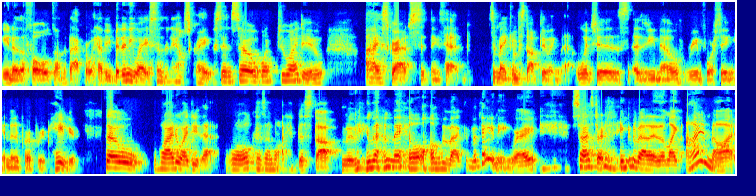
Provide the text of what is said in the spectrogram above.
you know, the folds on the back or what have you. But anyway, so the nail scrapes. And so what do I do? I scratch Sydney's head to make him stop doing that, which is, as you know, reinforcing an inappropriate behavior. So, why do I do that? Well, because I want him to stop moving that nail on the back of the painting, right? So I started thinking about it and I'm like, I am not,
